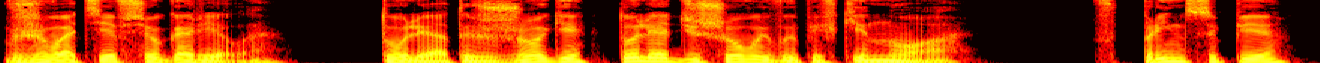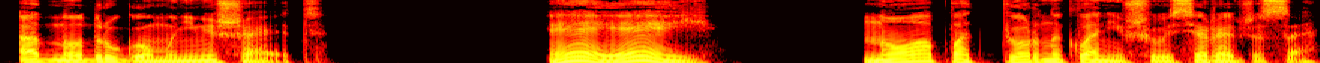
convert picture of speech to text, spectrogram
в животе все горело. То ли от изжоги, то ли от дешевой выпивки Ноа. В принципе, одно другому не мешает. «Эй, эй!» Ноа подпер наклонившегося Реджеса.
